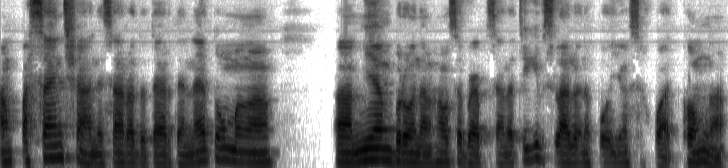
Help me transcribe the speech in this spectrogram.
ang pasensya ni Sara Duterte na itong mga ah, miyembro ng House of Representatives, lalo na po yung sa Quadcom nga,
